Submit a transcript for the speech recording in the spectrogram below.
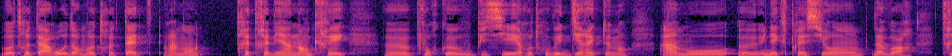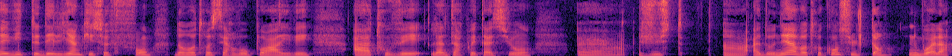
votre tarot dans votre tête vraiment très très bien ancré euh, pour que vous puissiez retrouver directement un mot, une expression, d'avoir très vite des liens qui se font dans votre cerveau pour arriver à trouver l'interprétation juste à donner à votre consultant. Voilà.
